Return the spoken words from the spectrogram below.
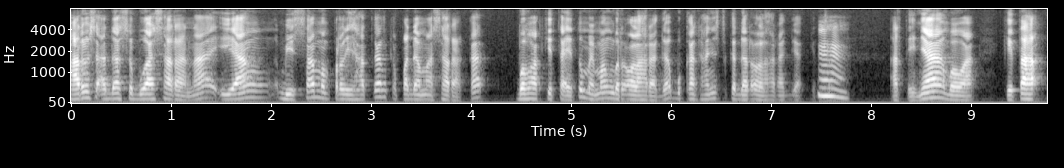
harus ada sebuah sarana yang bisa memperlihatkan kepada masyarakat bahwa kita itu memang berolahraga bukan hanya sekedar olahraga gitu. Mhm, artinya bahwa kita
